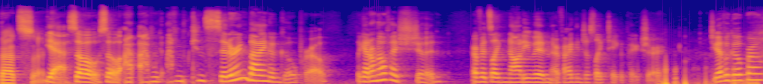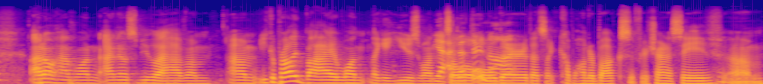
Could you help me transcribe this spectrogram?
That's sick. yeah so so I, I'm, I'm considering buying a gopro like i don't know if i should or if it's like not even or if i can just like take a picture do you have a gopro I don't have one. I know some people that have them. Um, you could probably buy one like a used one Yeah, that's I a little they're not- older. That's like a couple hundred bucks if you're trying to save. Um,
